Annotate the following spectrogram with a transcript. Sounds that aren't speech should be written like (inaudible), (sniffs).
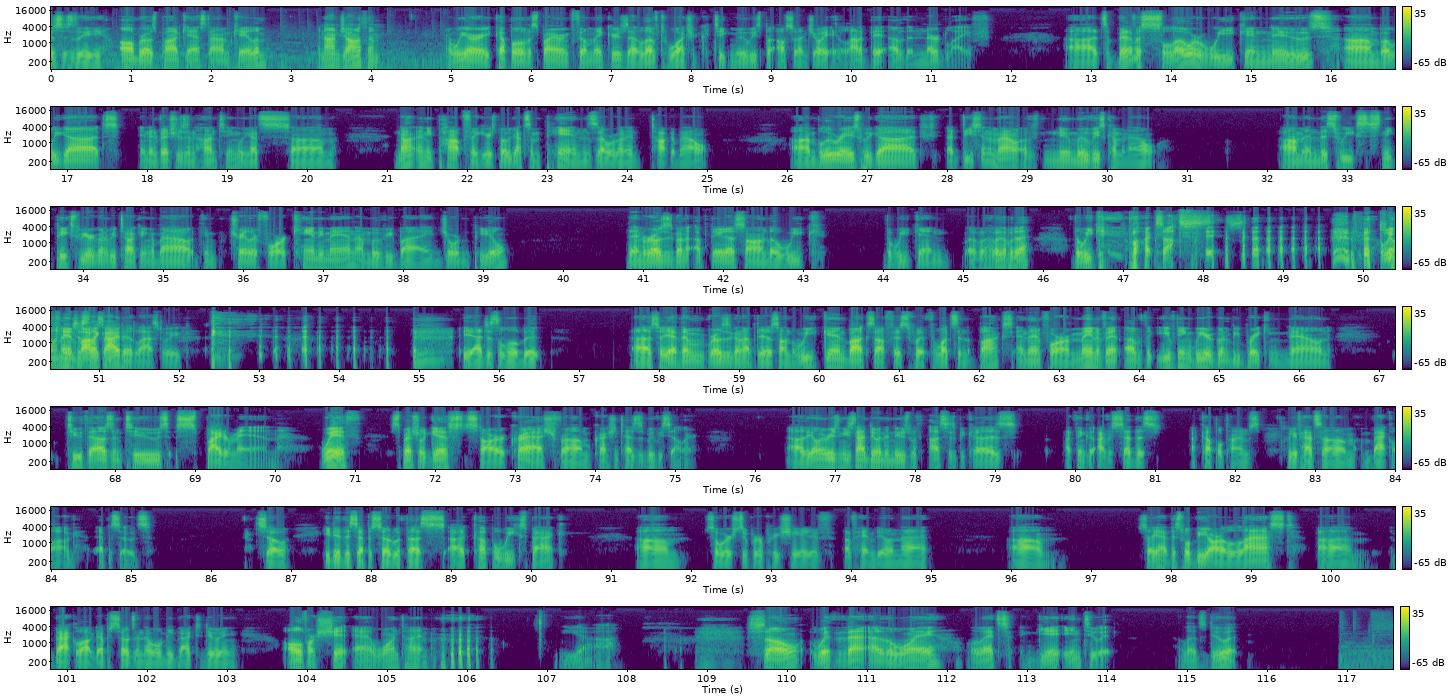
This is the All Bros podcast. I'm Caleb, And I'm Jonathan. and we are a couple of aspiring filmmakers that love to watch and critique movies, but also enjoy a lot of bit of the nerd life. Uh, it's a bit of a slower week in news, um, but we got in Adventures in Hunting, we got some, not any pop figures, but we got some pins that we're going to talk about. On Blu-rays, we got a decent amount of new movies coming out. Um, and this week's sneak peeks, we are going to be talking about the trailer for Candyman, a movie by Jordan Peele. Then Rose is going to update us on the week, the weekend, (laughs) the weekend (laughs) box office. (laughs) the Killing it just like I did last week. Yeah, just a little bit. Uh, so yeah, then Rose is going to update us on the weekend box office with what's in the box, and then for our main event of the evening, we are going to be breaking down 2002's Spider-Man with special guest star Crash from Crash and Taz's Movie Cellar. Uh, the only reason he's not doing the news with us is because I think I've said this a couple times. We've had some backlog episodes. So he did this episode with us a couple weeks back. Um, so we're super appreciative of him doing that. Um, so yeah, this will be our last um, backlogged episodes, and then we'll be back to doing all of our shit at one time. (laughs) Yeah. so with that out of the way, let's get into it. Let's do it.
